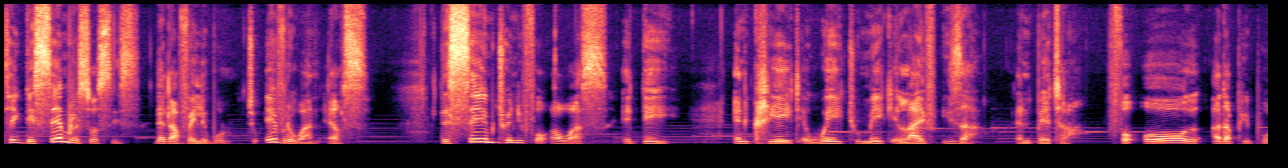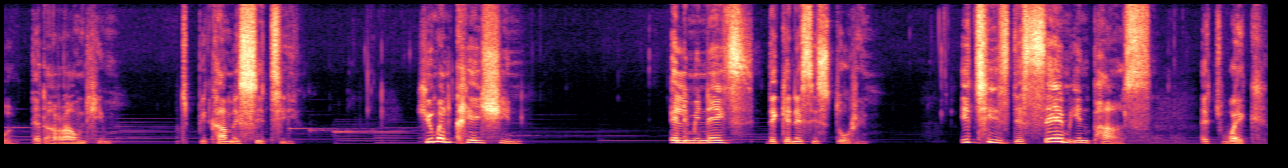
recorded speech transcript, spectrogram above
take the same resources that are available to everyone else, the same 24 hours a day, and create a way to make a life easier and better for all other people that are around him. To Become a city. Human creation eliminates the Genesis story. It is the same impulse at work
